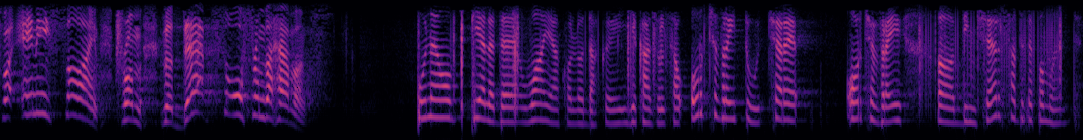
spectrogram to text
for any sign from the depths or from the heavens. Pune o piele de oaie acolo dacă e cazul sau orice vrei tu, cere orice vrei uh, din cer sau de pe pământ.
